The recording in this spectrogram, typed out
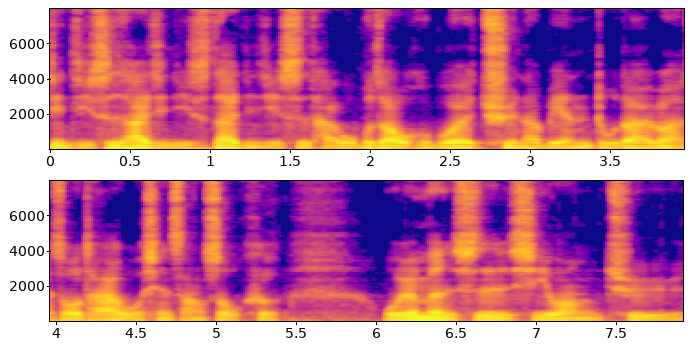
紧急事态、紧急事态、紧急事态，我不知道我会不会去那边读到一半的时候，他要我线上授课。我原本是希望去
